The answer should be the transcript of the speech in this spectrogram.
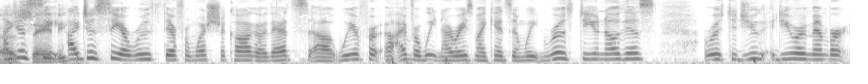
Uh, I just Sandy. see I just see a Ruth there from West Chicago. That's uh, we're for I'm from Wheaton. I raised my kids in Wheaton. Ruth, do you know this? Ruth, did you do you remember?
